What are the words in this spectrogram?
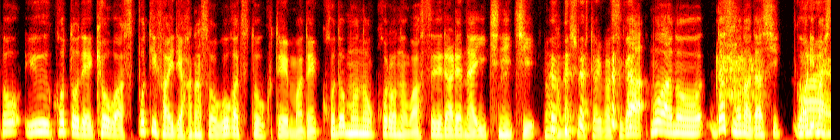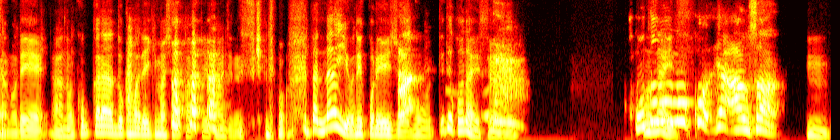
ということで、今日は Spotify で話そう5月トークテーマで子供の頃の忘れられない一日の話をしておりますが、もうあの、出すものは出し終わりましたので、あの、ここからどこまで行きましょうかっていう感じですけど、だ ないよね、これ以上。もう出てこないですよね。子供の子、いや、あのさ、うん。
